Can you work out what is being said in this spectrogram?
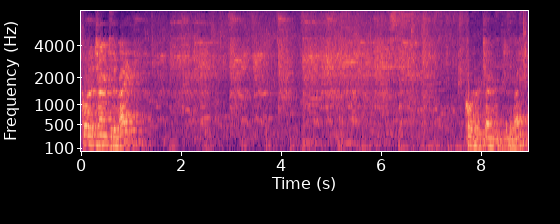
Quarter turn to the right. Turn to the right.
